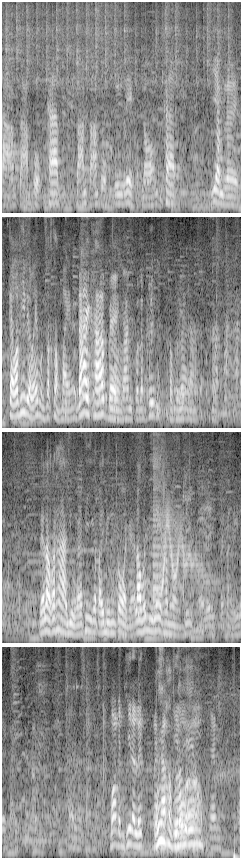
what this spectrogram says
สามสามหกครับ สามสามหกคือเลขของน้อง ครับ เยี่ยมเลย แต่ว่าพี่เหลือไว้ให้ผมสักสองใบนะ ได้ครับแบ่งกันคนละครึ่งขอบคุณมากครับครับ แล้วเราก็ถ่ายอยู่นะพี่ก็ไปดึงก่อนเนี่ยเราไม่มีเลขทำไง นี่เอาเลยไปทางนี้เลยไป มอบเป็นที่ระลึกนะครับอุ๊ยขอบคุณครับพี่เอ็มได้โอ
